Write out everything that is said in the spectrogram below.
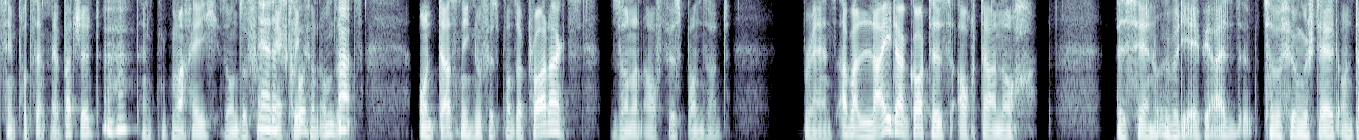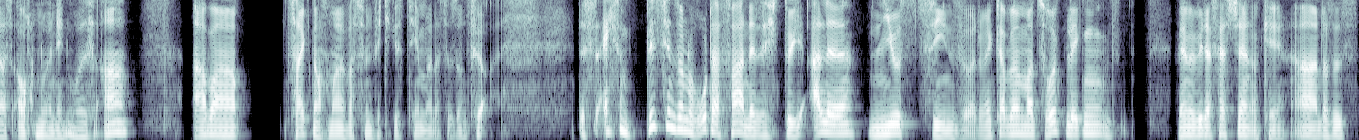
10% mehr Budget, mhm. dann mache ich so und so viel ja, mehr Klicks cool. und Umsatz. Ja. Und das nicht nur für Sponsored Products, sondern auch für Sponsored Brands. Aber leider Gottes auch da noch bisher nur über die API zur Verfügung gestellt und das auch nur in den USA. Aber zeigt nochmal, was für ein wichtiges Thema das ist. Und für das ist eigentlich so ein bisschen so ein roter Faden, der sich durch alle News ziehen würde. Und ich glaube, wenn wir mal zurückblicken, werden wir wieder feststellen, okay, ah, das ist,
